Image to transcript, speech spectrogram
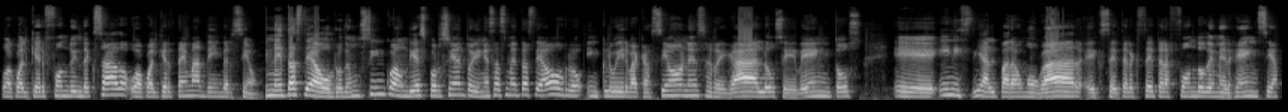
o a cualquier fondo indexado o a cualquier tema de inversión. Metas de ahorro de un 5 a un 10% y en esas metas de ahorro incluir vacaciones, regalos, eventos, eh, inicial para un hogar, etcétera, etcétera, fondo de emergencia.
